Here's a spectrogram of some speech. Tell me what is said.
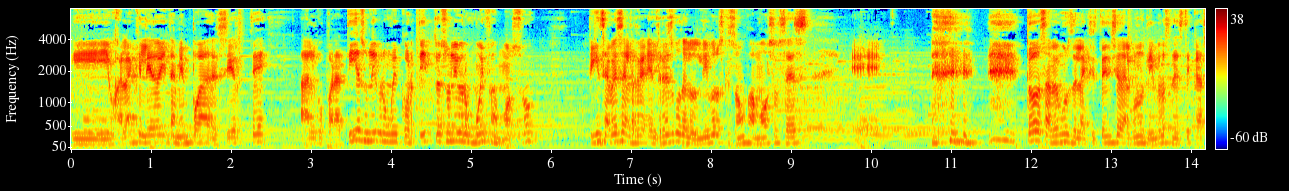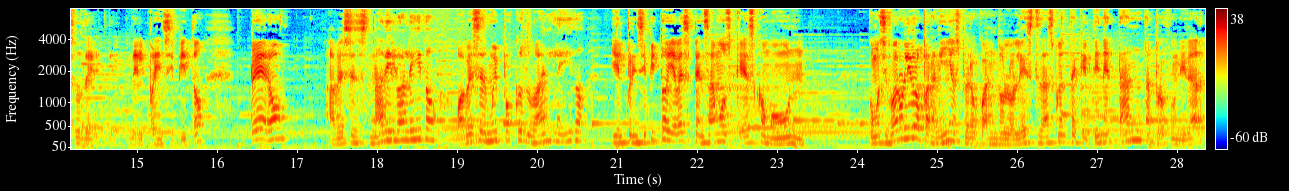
Y ojalá que el día también pueda decirte algo para ti. Es un libro muy cortito, es un libro muy famoso. Fíjense, a veces el, riesgo de los libros que son famosos es... Eh, todos sabemos de la existencia de algunos libros, en este caso de, del Principito, pero a veces nadie lo ha leído o a veces muy pocos lo han leído. Y el principito ya a veces pensamos que es como un... como si fuera un libro para niños, pero cuando lo lees te das cuenta que tiene tanta profundidad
